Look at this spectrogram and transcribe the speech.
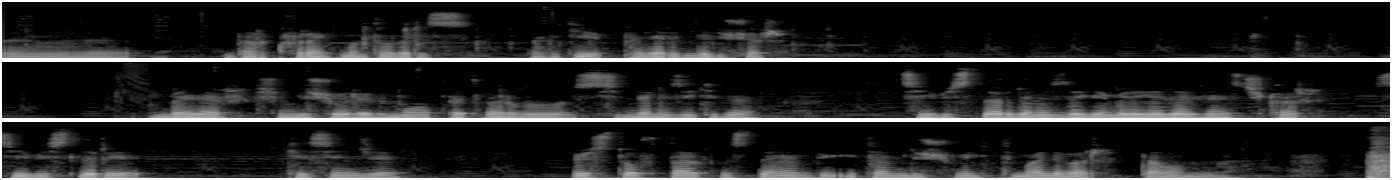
Ee, Dark Fragment alırız. Belki pelerin de düşer. Beyler şimdi şöyle bir muhabbet var bu Deniz 2'de. Sea Beast'ler denizde gemiyle gezerseniz çıkar. Sea Beast'leri kesince First of Darkness denen bir item düşme ihtimali var. Tamam mı?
